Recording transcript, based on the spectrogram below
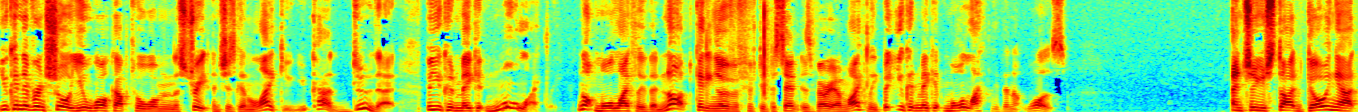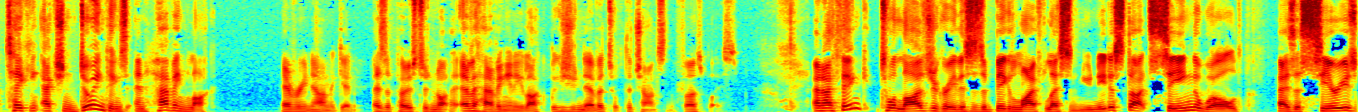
You can never ensure you walk up to a woman in the street and she's going to like you. You can't do that. But you can make it more likely. Not more likely than not. Getting over 50% is very unlikely, but you can make it more likely than it was. And so you start going out, taking action, doing things, and having luck every now and again, as opposed to not ever having any luck because you never took the chance in the first place. And I think to a large degree, this is a big life lesson. You need to start seeing the world as a series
